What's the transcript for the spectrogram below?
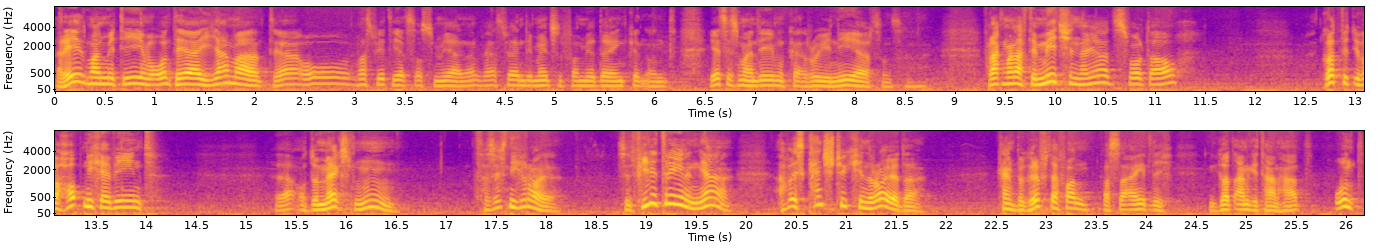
redet man mit ihm und er jammert, ja, oh, was wird jetzt aus mir, ne? was werden die Menschen von mir denken und jetzt ist mein Leben ruiniert und so. Fragt man nach dem Mädchen, naja, das wollte auch. Gott wird überhaupt nicht erwähnt. Ja, und du merkst, hm, das ist nicht Reue. Es sind viele Tränen, ja, aber es ist kein Stückchen Reue da. Kein Begriff davon, was er eigentlich Gott angetan hat und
